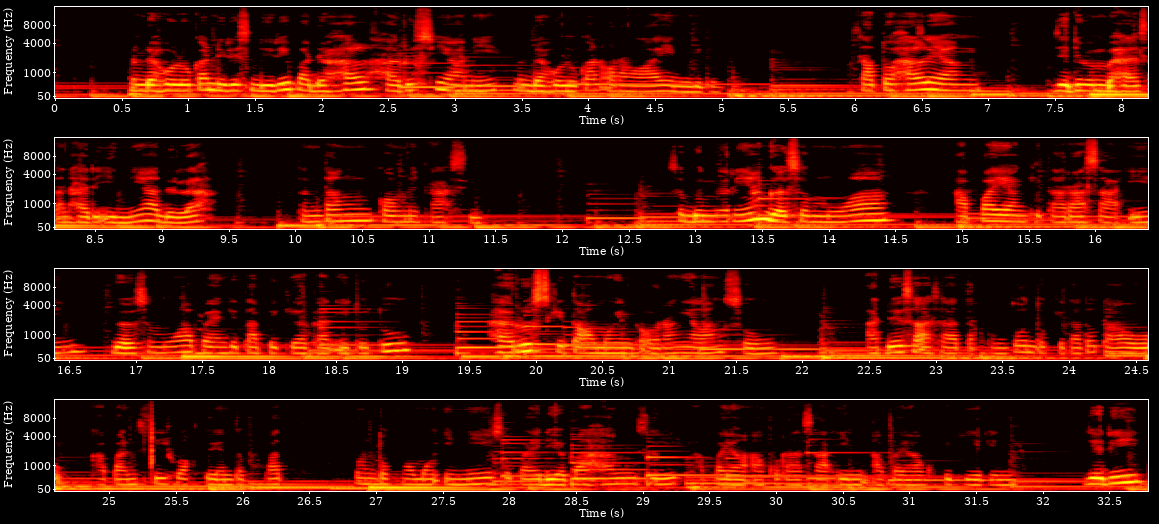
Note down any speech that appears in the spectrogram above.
mendahulukan diri sendiri padahal harusnya nih mendahulukan orang lain gitu. Satu hal yang jadi pembahasan hari ini adalah tentang komunikasi. Sebenarnya nggak semua apa yang kita rasain, nggak semua apa yang kita pikirkan itu tuh harus kita omongin ke orangnya langsung ada saat-saat tertentu untuk kita tuh tahu kapan sih waktu yang tepat untuk ngomong ini supaya dia paham sih apa yang aku rasain, apa yang aku pikirin. Jadi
